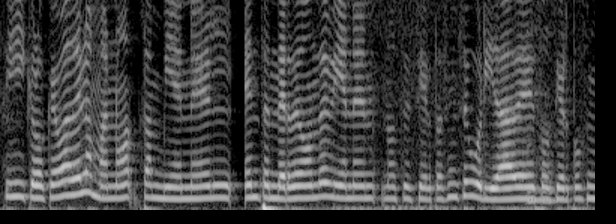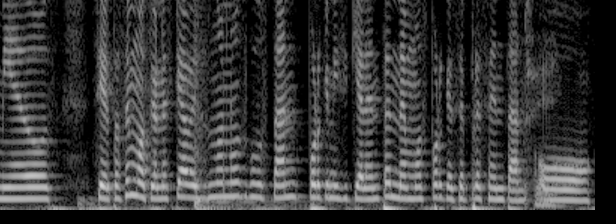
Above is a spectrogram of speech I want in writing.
Sí, creo que va de la mano también el entender de dónde vienen, no sé, ciertas inseguridades o ciertos miedos, ciertas emociones que a veces no nos gustan porque ni siquiera entendemos por qué se presentan o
